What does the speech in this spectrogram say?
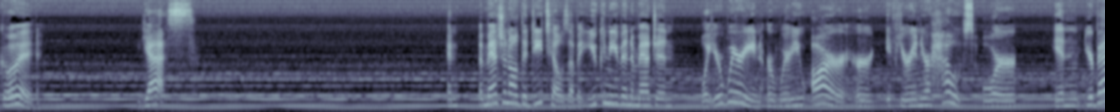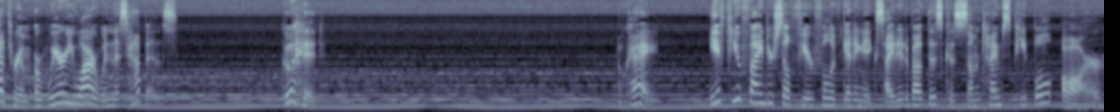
Good. Yes. And imagine all the details of it. You can even imagine what you're wearing or where you are, or if you're in your house or in your bathroom or where you are when this happens. Good. Okay. If you find yourself fearful of getting excited about this, because sometimes people are,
